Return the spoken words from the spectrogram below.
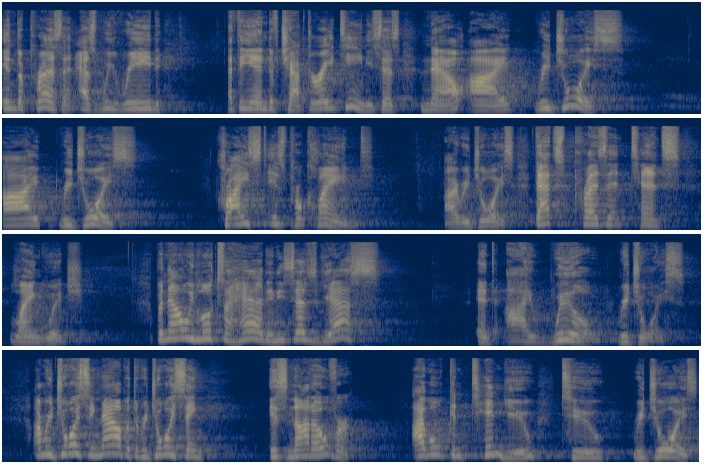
in the present as we read at the end of chapter 18. He says, Now I rejoice. I rejoice. Christ is proclaimed. I rejoice. That's present tense language. But now he looks ahead and he says, Yes, and I will rejoice. I'm rejoicing now, but the rejoicing is not over. I will continue to rejoice,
